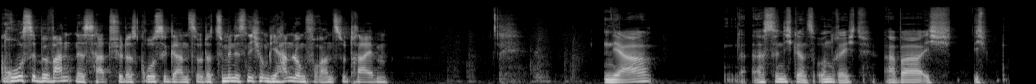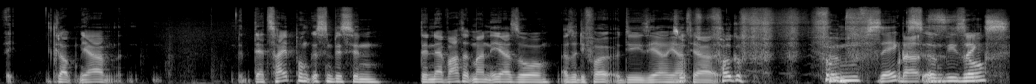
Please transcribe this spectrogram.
große Bewandtnis hat für das große Ganze oder zumindest nicht, um die Handlung voranzutreiben. Ja, hast du nicht ganz unrecht, aber ich, ich glaube, ja, der Zeitpunkt ist ein bisschen, den erwartet man eher so, also die, die Serie so hat ja. Folge fünf, sechs, irgendwie sechs.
